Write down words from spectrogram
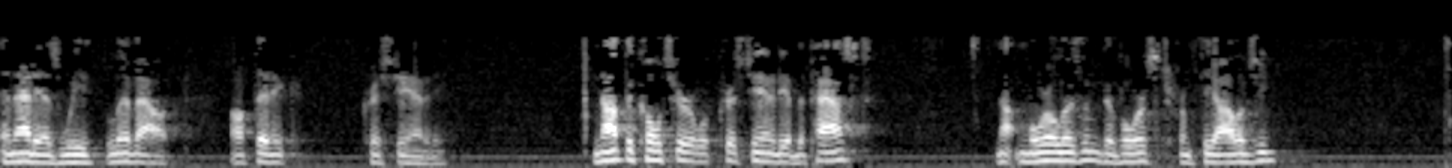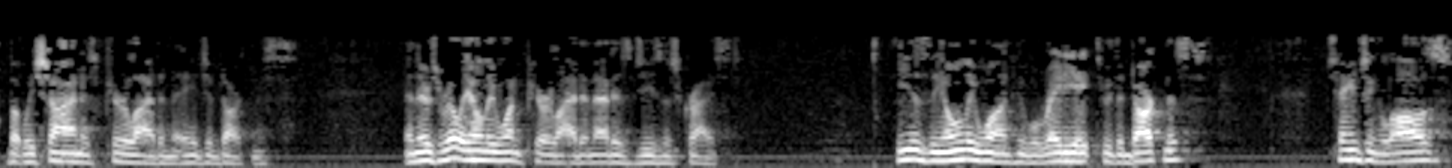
and that is we live out authentic Christianity. Not the culture cultural Christianity of the past, not moralism divorced from theology, but we shine as pure light in the age of darkness. And there's really only one pure light, and that is Jesus Christ. He is the only one who will radiate through the darkness. Changing laws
